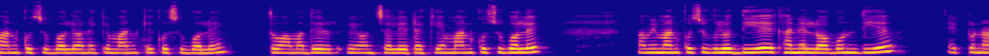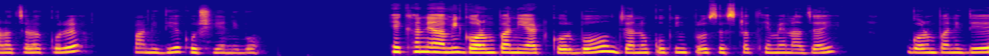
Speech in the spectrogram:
মান কচু বলে, অনেকে মানকে কচু বলে। তো আমাদের এই অঞ্চলে এটাকে মান কচু বলে। আমি মানকচুগুলো দিয়ে এখানে লবণ দিয়ে একটু নাড়াচাড়া করে পানি দিয়ে কষিয়ে নিব। এখানে আমি গরম পানি অ্যাড করব যেন কুকিং প্রসেসটা থেমে না যায়। গরম পানি দিয়ে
